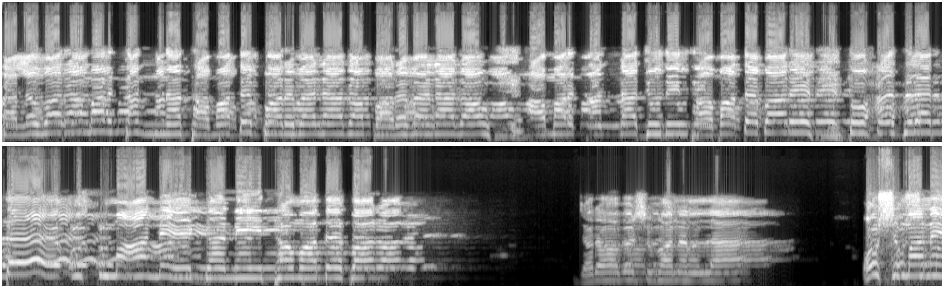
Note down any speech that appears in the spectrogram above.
তলোয়ার আমার কান্না থামাতে পারবে না গা, পারবে না গাও আমার কান্না যদি থামাতে পারে তো হযরতে উসমানে গনি থামাতে পারে জোরে হবে সুবহানাল্লাহ ওসমানে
